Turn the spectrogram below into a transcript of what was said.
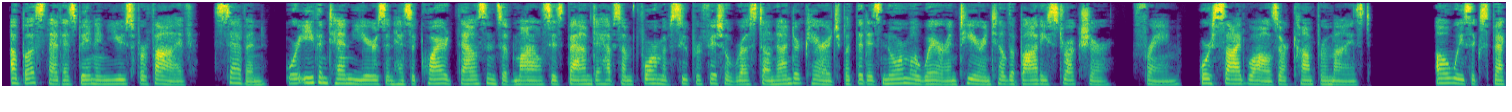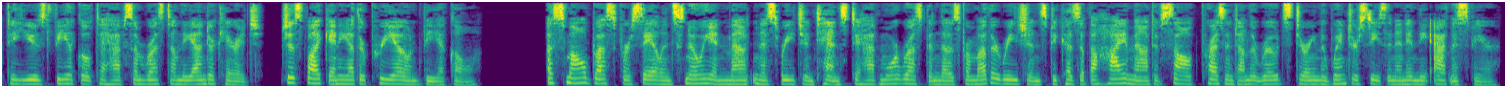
A bus that has been in use for 5, 7, or even 10 years and has acquired thousands of miles is bound to have some form of superficial rust on undercarriage but that is normal wear and tear until the body structure, frame, or sidewalls are compromised. Always expect a used vehicle to have some rust on the undercarriage, just like any other pre-owned vehicle. A small bus for sale in snowy and mountainous region tends to have more rust than those from other regions because of the high amount of salt present on the roads during the winter season and in the atmosphere.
